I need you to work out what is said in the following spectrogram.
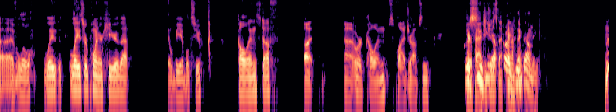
Uh, I have a little la- laser pointer here that they'll be able to call in stuff, but uh, or call in supply drops and care packages, that kind of thing. Hmm?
